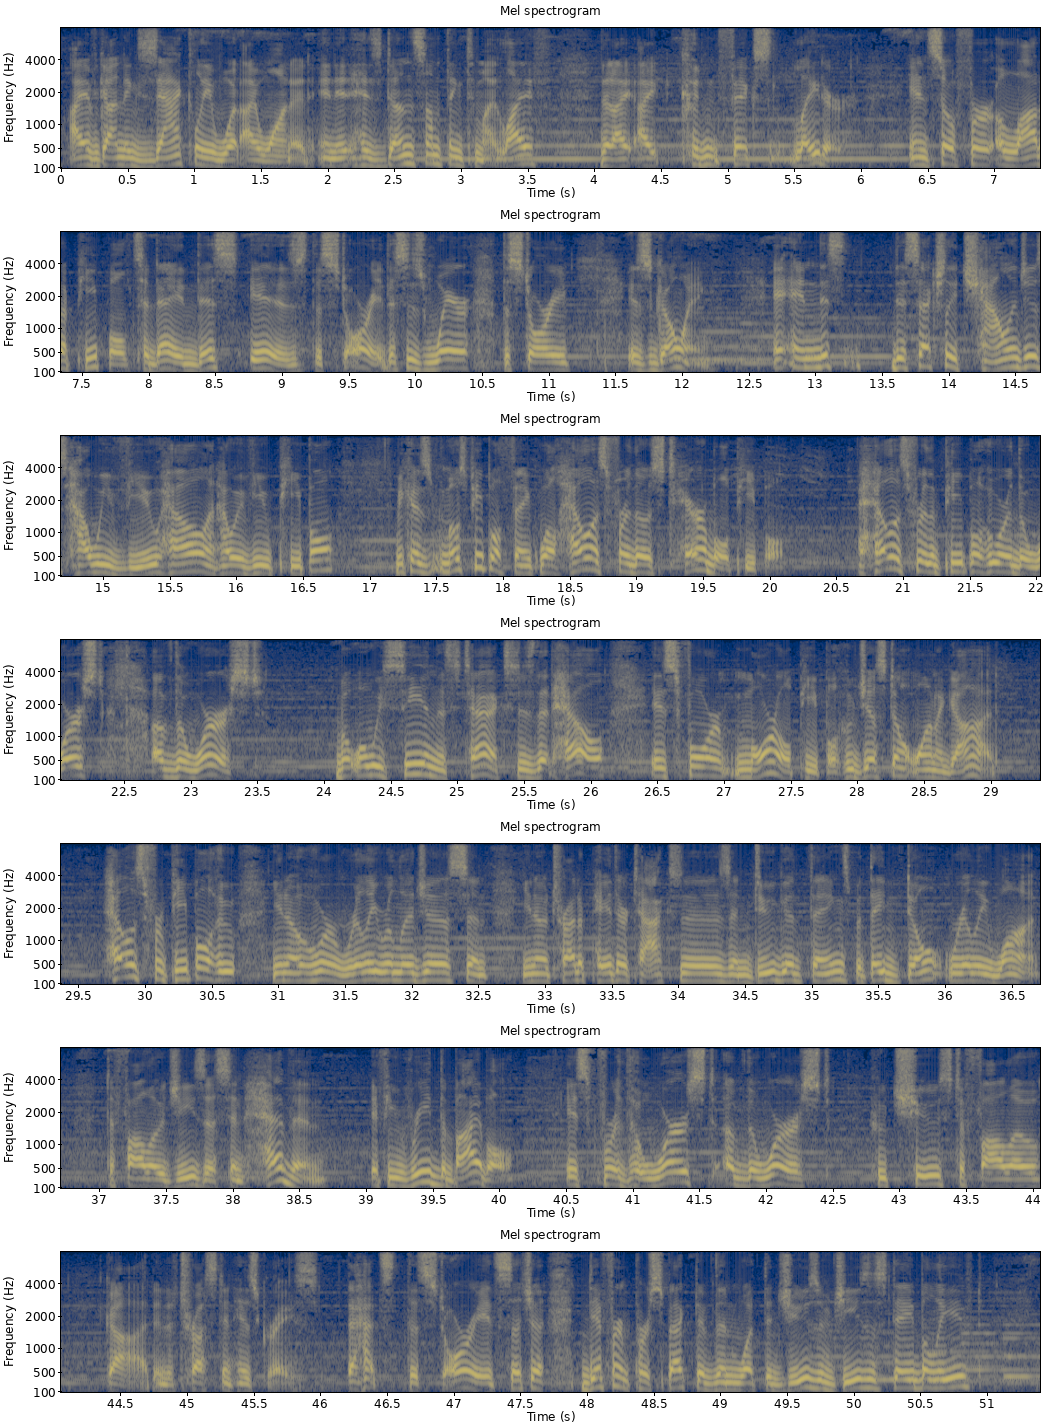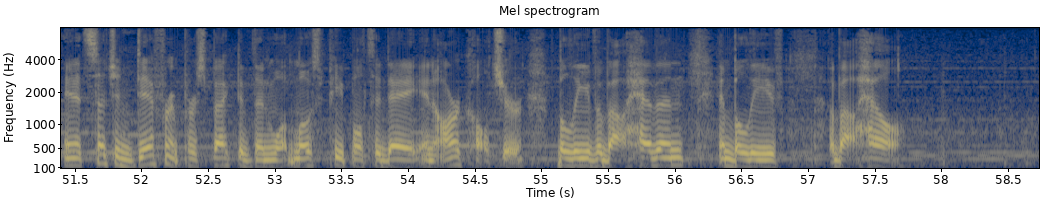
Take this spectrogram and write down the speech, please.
I have gotten exactly what I wanted and it has done something to my life that I, I couldn't fix later. And so, for a lot of people today, this is the story. This is where the story is going. And this, this actually challenges how we view hell and how we view people because most people think, well, hell is for those terrible people. Hell is for the people who are the worst of the worst. But what we see in this text is that hell is for moral people who just don't want a God. Hell is for people who, you know, who are really religious and, you know, try to pay their taxes and do good things, but they don't really want to follow Jesus. And heaven, if you read the Bible, is for the worst of the worst who choose to follow God and to trust in His grace. That's the story. It's such a different perspective than what the Jews of Jesus' day believed. And it's such a different perspective than what most people today in our culture believe about heaven and believe about hell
